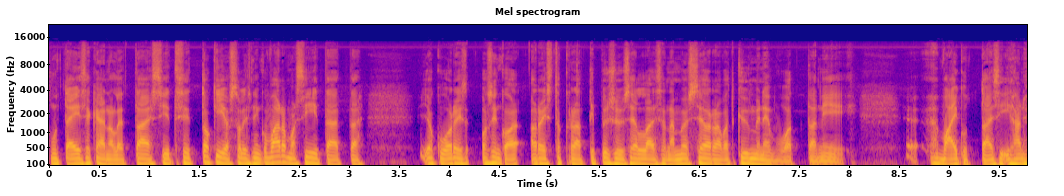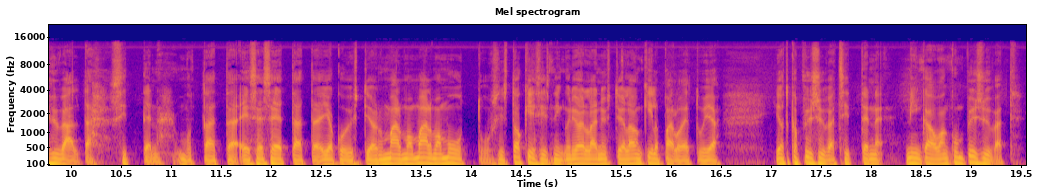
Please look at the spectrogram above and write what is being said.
mutta ei sekään ole tae siitä. Sitten toki jos olisi niin varma siitä, että joku osinkoaristokraatti pysyy sellaisena myös seuraavat kymmenen vuotta, niin vaikuttaisi ihan hyvältä sitten, mutta että ei se se, että, että joku yhtiö on, maailma, maailma muuttuu. Siis toki siis niin kuin joillain yhtiöillä on kilpailuetuja, jotka pysyvät sitten niin kauan kuin pysyvät –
